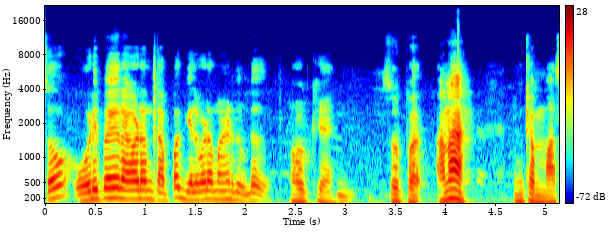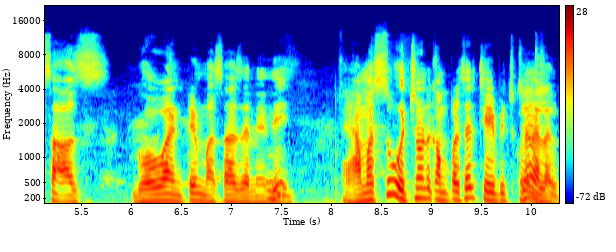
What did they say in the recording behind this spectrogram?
సో ఓడిపోయి రావడం తప్ప గెలవడం అనేది ఉండదు. ఓకే. సూపర్. అన్నా ఇంకా మసాజ్. గోవా అంటే మసాజ్ అనేది ఫేమస్. వచ్చినప్పుడు కంపల్సరీ చేయించుకుని వెళ్ళాలి.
